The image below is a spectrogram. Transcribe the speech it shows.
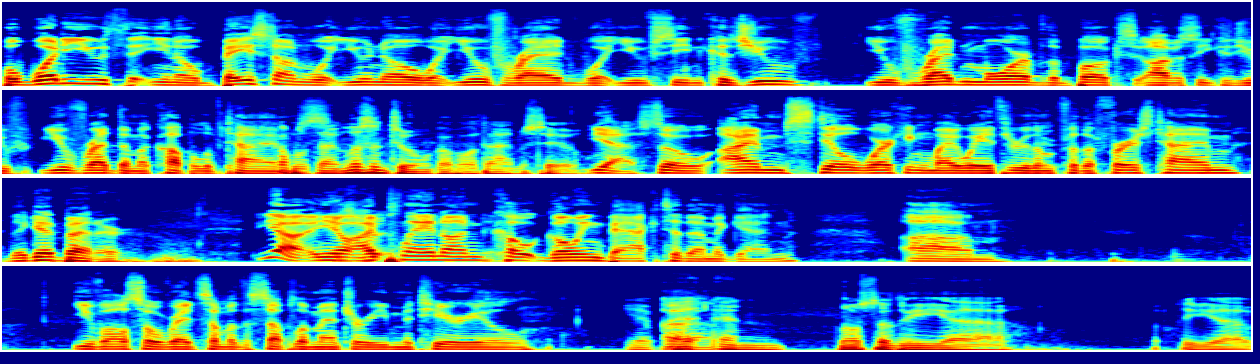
But what do you think? You know, based on what you know, what you've read, what you've seen, because you've you've read more of the books, obviously, because you've you've read them a couple of times. A couple of times. Listen to them a couple of times too. Yeah, so I'm still working my way through them for the first time. They get better. Yeah, you know, I plan on co- going back to them again. Um, you've also read some of the supplementary material. Yep, Uh, and most of the uh, the uh,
